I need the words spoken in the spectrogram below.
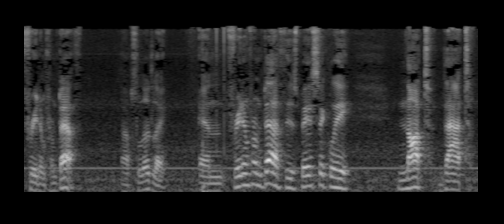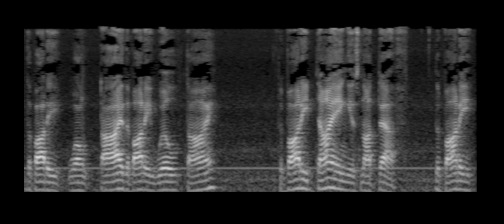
freedom from death. Absolutely. And freedom from death is basically not that the body won't die, the body will die. The body dying is not death. The body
